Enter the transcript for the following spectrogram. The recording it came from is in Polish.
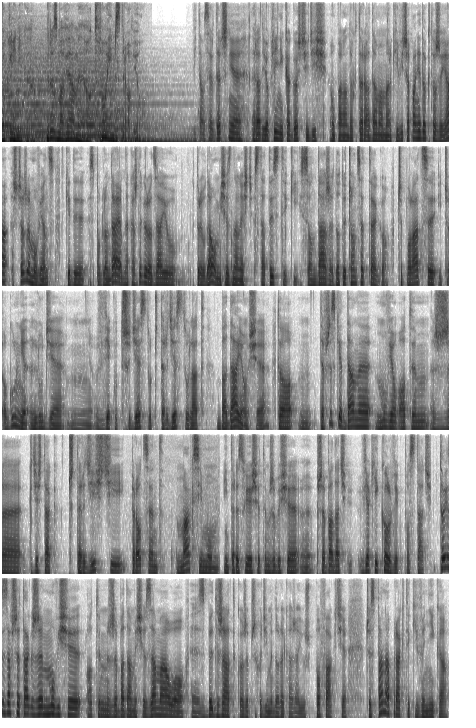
Radioklinika. Rozmawiamy o Twoim zdrowiu. Witam serdecznie. Radioklinika gości dziś u pana doktora Adama Markiewicza. Panie doktorze, ja szczerze mówiąc, kiedy spoglądałem na każdego rodzaju, które udało mi się znaleźć, statystyki, sondaże dotyczące tego, czy Polacy i czy ogólnie ludzie mm, w wieku 30-40 lat badają się, to mm, te wszystkie dane mówią o tym, że gdzieś tak 40% maksimum interesuje się tym, żeby się e, przebadać w jakiejkolwiek postaci. To jest zawsze tak, że mówi się o tym, że badamy się za mało, e, zbyt rzadko, że przychodzimy do lekarza już po fakcie. Czy z Pana praktyki wynika,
